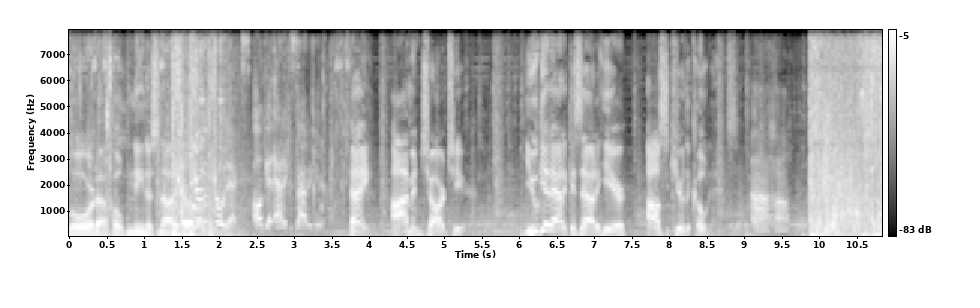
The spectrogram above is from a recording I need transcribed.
Lord, I hope Nina's not in. Secure the Codex. I'll get Atticus out of here. Hey, I'm in charge here. You get Atticus out of here, I'll secure the codex. Uh-huh.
